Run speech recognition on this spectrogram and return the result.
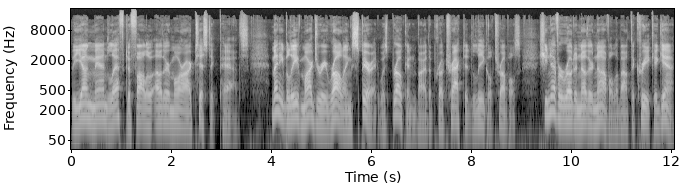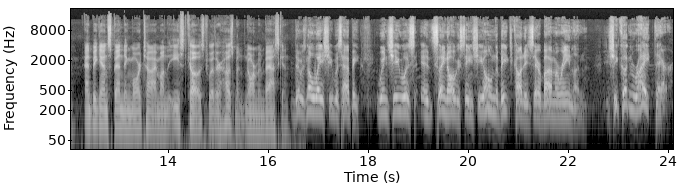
the young man left to follow other more artistic paths. Many believe Marjorie Rawlings' spirit was broken by the protracted legal troubles. She never wrote another novel about the creek again and began spending more time on the East Coast with her husband, Norton Baskin. There was no way she was happy. When she was in St. Augustine, she owned the beach cottage there by Marineland she couldn't write there.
